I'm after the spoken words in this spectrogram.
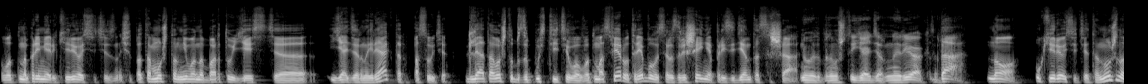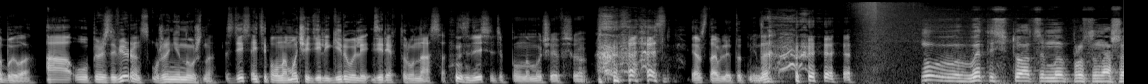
вот на примере Curiosity, значит, потому что у него на борту есть э, ядерный реактор, по сути, для того, чтобы запустить его в атмосферу, требовалось разрешение президента США. Ну, это потому что ядерный реактор. Да, но у Curiosity это нужно было, а у Perseverance уже не нужно. Здесь эти полномочия делегировали директору НАСА. Здесь эти полномочия все. Я вставлю этот минут. Ну, в этой ситуации мы просто наша,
